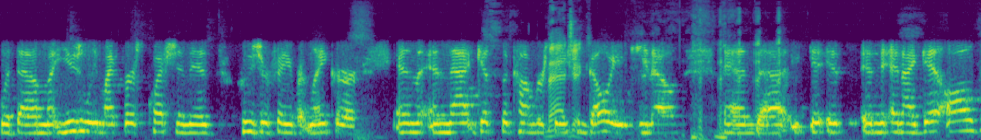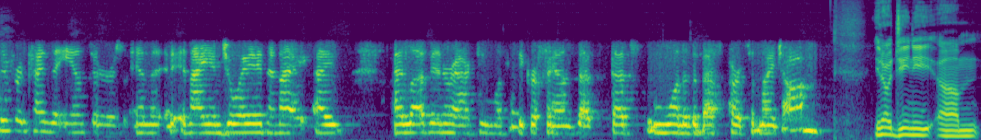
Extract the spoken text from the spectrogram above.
with them. Usually, my first question is, "Who's your favorite Laker?" and and that gets the conversation Magic. going. You know, and uh, it, it and and I get all different kinds of answers, and and I enjoy it, and I I I love interacting with Laker fans. That's that's one of the best parts of my job. You know, Jeanie, um,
